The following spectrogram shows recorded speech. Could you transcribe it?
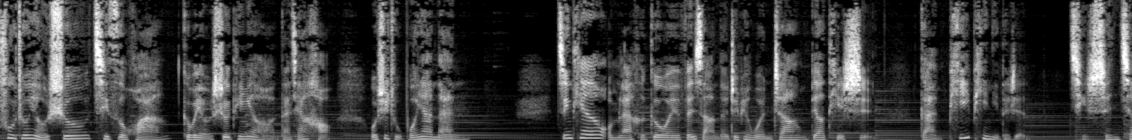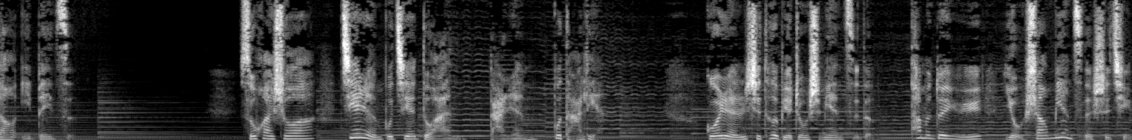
腹中有书气自华，各位有书听友，大家好，我是主播亚楠。今天我们来和各位分享的这篇文章标题是：敢批评你的人，请深交一辈子。俗话说：揭人不揭短，打人不打脸。国人是特别重视面子的，他们对于有伤面子的事情，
